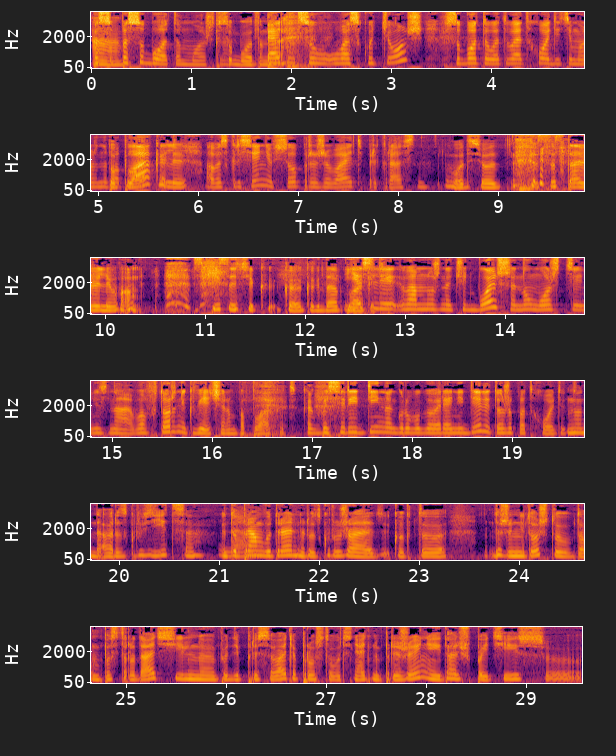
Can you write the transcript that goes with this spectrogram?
По, су- А. по субботам можно. по субботам, В да. пятницу у вас кутеж, в субботу вот вы отходите, можно поплакать, Поплакали, а в воскресенье все проживаете прекрасно. вот все составили вам списочек, когда плакать. Если вам нужно чуть больше, ну, можете, не знаю, во вторник вечером поплакать. Как бы середина, грубо говоря, недели тоже подходит. Ну да, разгрузиться. Это Да. прям вот реально разгружает. Как-то даже не то, что там пострадать сильно, подепрессовать, а просто вот снять напряжение и дальше пойти с э,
